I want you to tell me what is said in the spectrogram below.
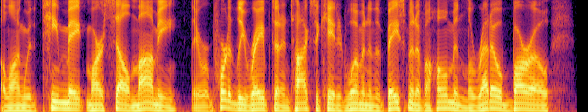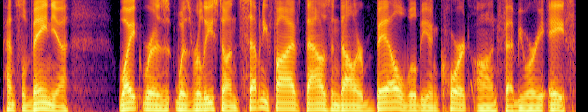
along with teammate Marcel Mami. They reportedly raped an intoxicated woman in the basement of a home in Loretto Borough, Pennsylvania. White was, was released on $75,000 bail, will be in court on February 8th.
